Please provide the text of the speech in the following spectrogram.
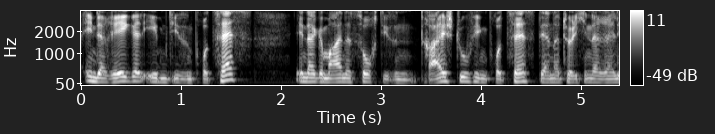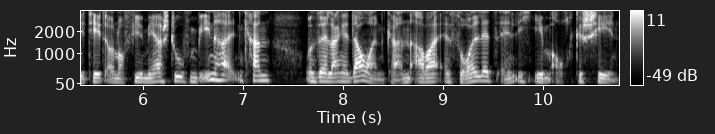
in der Regel eben diesen Prozess in der Gemeindezucht, diesen dreistufigen Prozess, der natürlich in der Realität auch noch viel mehr Stufen beinhalten kann und sehr lange dauern kann. Aber es soll letztendlich eben auch geschehen.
